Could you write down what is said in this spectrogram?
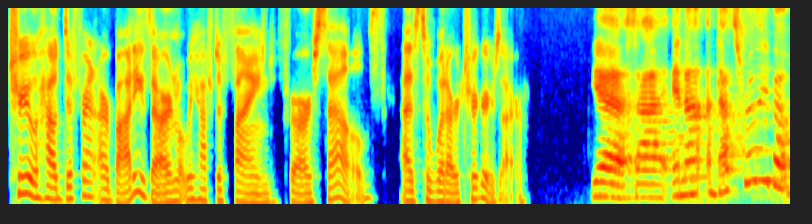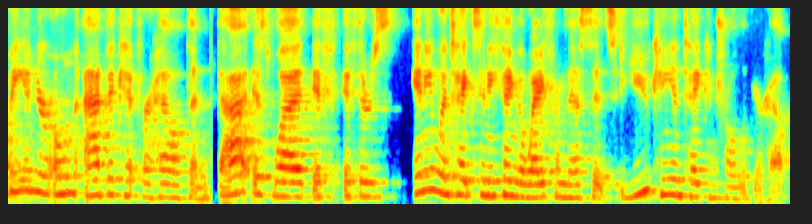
true how different our bodies are and what we have to find for ourselves as to what our triggers are. Yes, I, and I, that's really about being your own advocate for health, and that is what if if there's anyone takes anything away from this, it's you can take control of your health.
